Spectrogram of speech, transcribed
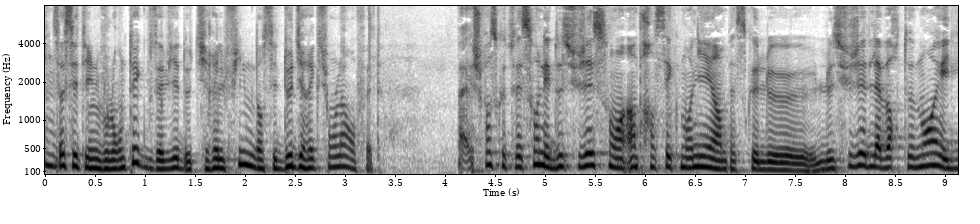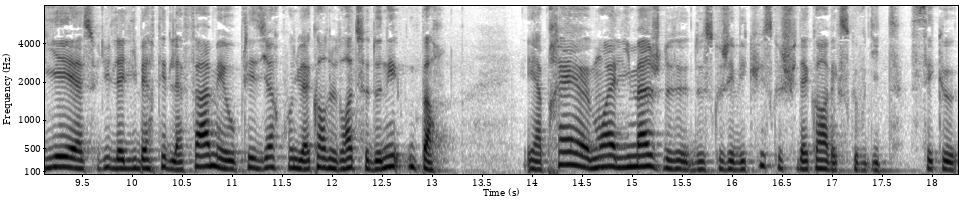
Mm. Ça, c'était une volonté que vous aviez de tirer le film dans ces deux directions-là, en fait. Bah, je pense que de toute façon, les deux sujets sont intrinsèquement liés, hein, parce que le, le sujet de l'avortement est lié à celui de la liberté de la femme et au plaisir qu'on lui accorde le droit de se donner ou pas. Et après, euh, moi, l'image de, de ce que j'ai vécu, ce que je suis d'accord avec ce que vous dites, c'est que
